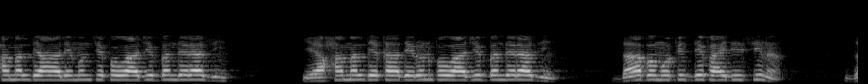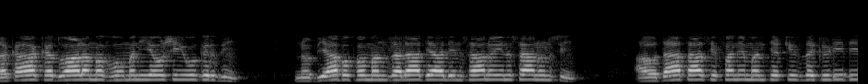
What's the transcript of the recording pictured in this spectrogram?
حمل دی عالمون چې په واجب باندې راځي یا حمل دی قادرون په واجب باندې راځي دا به مفید دی فائدې سینه ځکه که دواړه مفهومن یو شی وګرځي نو بیا به په منزله د الانسان او انسان ونسي او دا تاسو فن منطقي زده کړي دي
